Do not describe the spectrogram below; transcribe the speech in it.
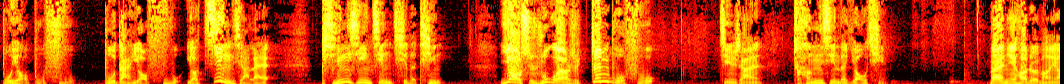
不要不服，不但要服，要静下来，平心静气的听。要是如果要是真不服，金山诚心的邀请。喂，你好，这位朋友。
